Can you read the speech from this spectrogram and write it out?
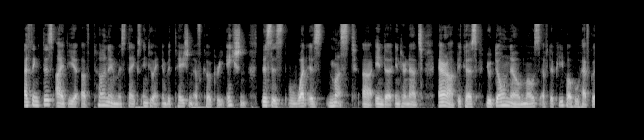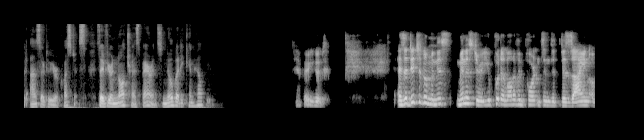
I think this idea of turning mistakes into an invitation of co-creation, this is what is must uh, in the internet era because you don't know most of the people who have good answer to your questions. So if you're not transparent, nobody can help you. Yeah, very good. As a digital minister, you put a lot of importance in the design of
